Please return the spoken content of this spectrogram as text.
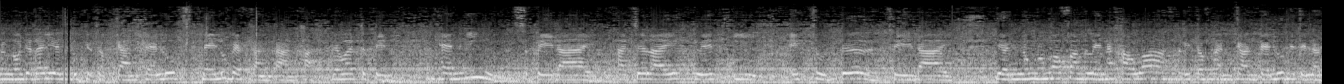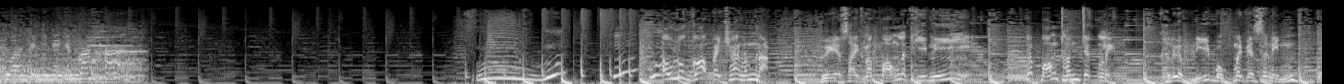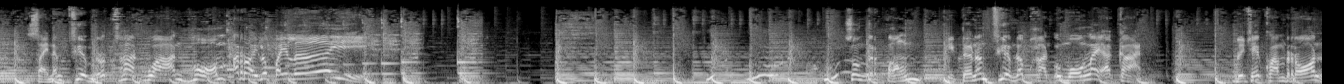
น้องๆจะได้เรียนรู้เกี่ยวกับการแปรรูปในรูปแบบต่างๆ ค่ะ ไม่ว่าจะเป็นแคนนิ่งสเปรย์ไดพาเจอร์ไลท์ USE Extruder เซไดเดี๋ยวน้องๆมาฟังกันเลยนะคะว่าผลิตภัณฑ์การแปรรูปในแต่ละตัวเป็นยังไงกันบ้างค่ะเอาลูกเงาะไปชั่งน้ำหนัก เพื่อจะใส่กระป๋องละทีนี้ กระป๋องทำจากเหล็ก เคลือบดีบุกไม่เป็นสนิม ใส่น้ำเชื่อมรสชาติหวานหอมอร่อยลงไปเลย ส่งกระป๋องติดเติมน้ำเชื่อมแล้วผ่านอุโมงค์ไล่อากาศ โดยใช้ความร้อน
